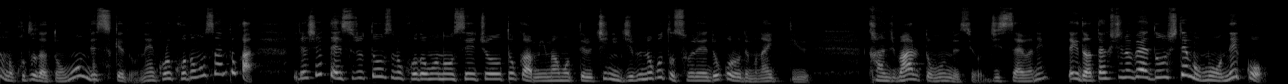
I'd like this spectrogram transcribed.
度のことだと思うんですけどね。これ子供さんとかいらっしゃったりすると、その子供の成長とか見守ってるうちに自分のことそれどころでもないっていう感じもあると思うんですよ。実際はね。だけど私の場合はどうしてももう猫、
